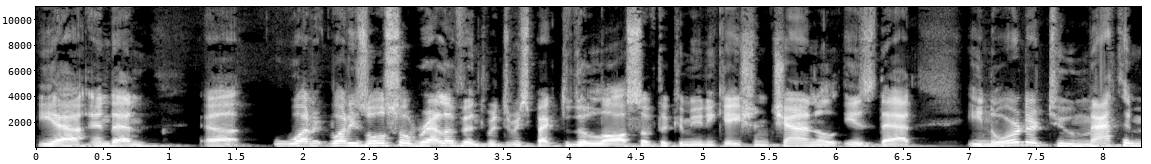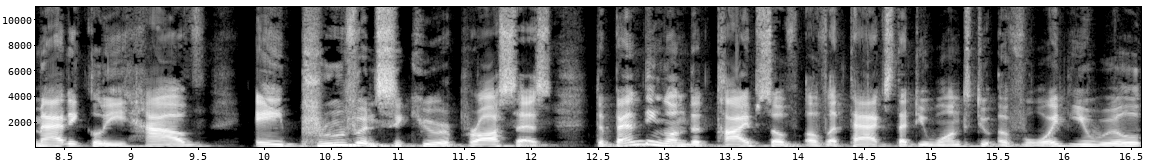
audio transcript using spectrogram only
Yeah, and then uh, what what is also relevant with respect to the loss of the communication channel is that in order to mathematically have a proven secure process, depending on the types of, of attacks that you want to avoid, you will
